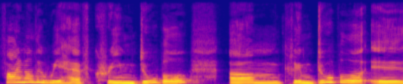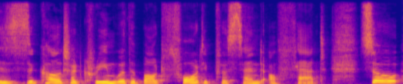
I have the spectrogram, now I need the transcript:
Finally, we have cream double. Um, cream double is a cultured cream with about 40% of fat. So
